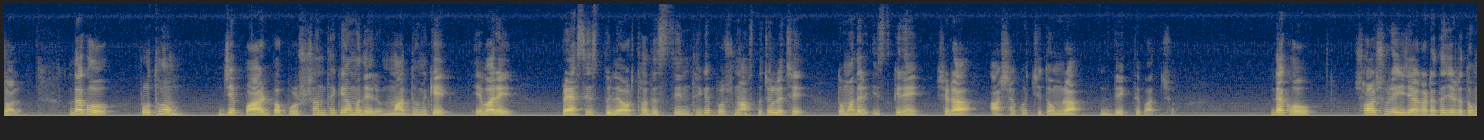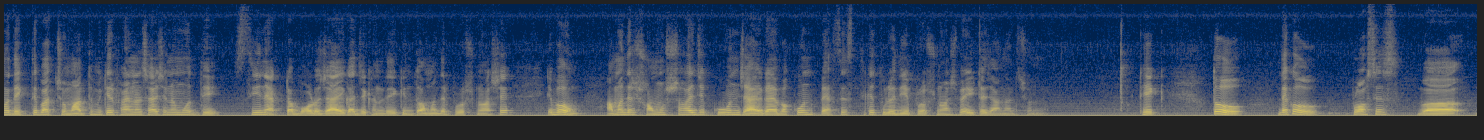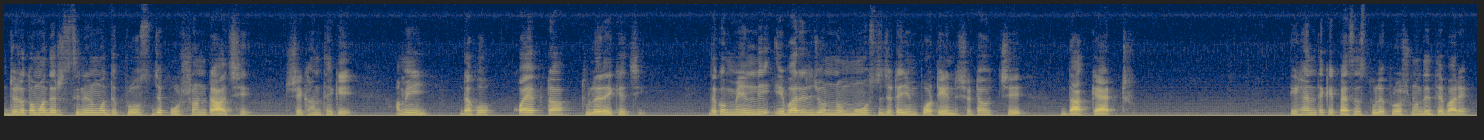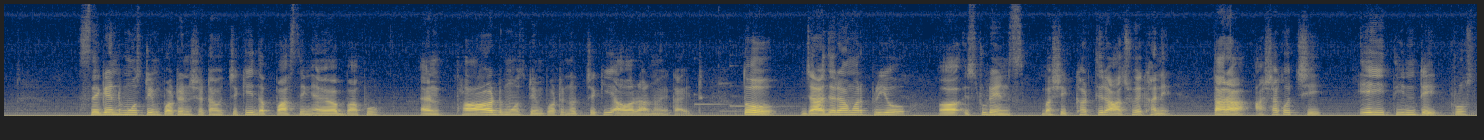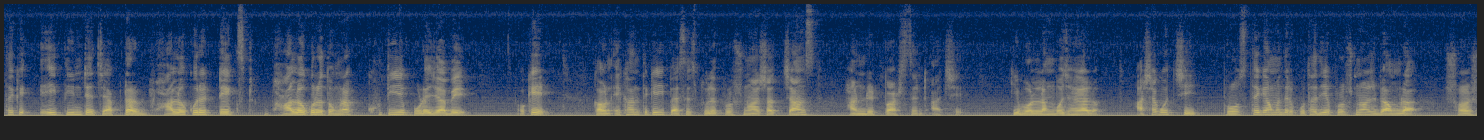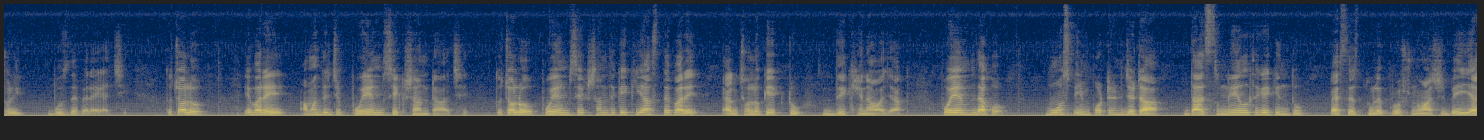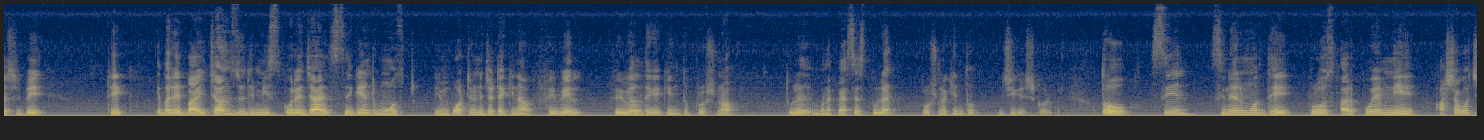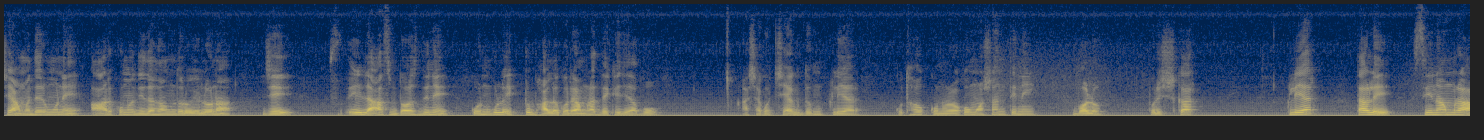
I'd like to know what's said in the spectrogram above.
চলো। দেখো, প্রথম যে পার্ট বা পোর্শন থেকে আমাদের মাধ্যমিকে এবারে প্যাসেজ তুলে, অর্থাৎ সিন থেকে প্রশ্ন আসতে চলেছে, তোমাদের স্ক্রিনে সেটা আশা করছি তোমরা দেখতে পাচ্ছ। দেখো, সরাসরি এই জায়গাটাতে যেটা তোমরা দেখতে পাচ্ছ, মাধ্যমিকের ফাইনাল সাজেশনের মধ্যে সিন একটা বড় জায়গা যেখান থেকে কিন্তু আমাদের প্রশ্ন আসে এবং আমাদের সমস্যা হয় যে কোন জায়গায় বা কোন প্যাসেজ থেকে তুলে দিয়ে প্রশ্ন আসবে এটা জানার জন্য। ঠিক? তো দেখো প্রসেস বা যেটা তোমাদের সিনের মধ্যে প্রোস যে পোর্শনটা আছে, সেখান থেকে আমি দেখো কয়েকটা তুলে রেখেছি। দেখো মেনলি এবারের জন্য মোস্ট যেটা ইম্পর্টেন্ট সেটা হচ্ছে দ্য ক্যাট এখান থেকে প্যাসেজ তুলে প্রশ্ন দিতে পারে। সেকেন্ড মোস্ট ইম্পর্টেন্ট সেটা হচ্ছে কি? The passing away Bapu. And third most important হচ্ছে কি আওয়ার রানওয়ে গাইড তো যারা যারা আমার প্রিয় স্টুডেন্টস বা শিক্ষার্থীরা আছো এখানে, তারা আশা করছি এই তিনটে, প্রোস থেকে এই তিনটে চ্যাপ্টার ভালো করে টেক্সট ভালো করে তোমরা খুঁটিয়ে পড়ে যাবে ওকে কারণ এখান থেকেই প্যাসেজ তুলে প্রশ্ন আসার চান্স হান্ড্রেড পারসেন্ট আছে। কি বললাম, বোঝা গেল? আশা করছি প্রোস থেকে আমাদের কোথা দিয়ে প্রশ্ন আসবে আমরা সরাসরি বুঝতে পেরে গেছি। তো চলো এবারে আমাদের যে পোয়েম সেকশানটা আছে, তো চলো পোয়েম সেকশান থেকে কি আসতে পারে? এক ঝলকে একটু দেখে নেওয়া যাক। পোয়েম দেখো মোস্ট ইম্পর্টেন্ট যেটা দ্য স্নেল থেকে কিন্তু প্যাসেজ তুলে প্রশ্ন আসবেই আসবে। ঠিক, এবারে বাই চান্স যদি মিস করে যায় সেকেন্ড মোস্ট ইম্পর্টেন্ট যেটা কিনা ফিভেল ফিভেল থেকে কিন্তু প্রশ্ন তুলে মানে প্যাসেজ তুলে প্রশ্ন কিন্তু জিজ্ঞেস করবে। তো সিন সিনের মধ্যে প্রোজ আর পোয়েম নিয়ে আশা করছি আমাদের মনে আর কোনো দ্বিধাদ্বন্দ্ব রইল না। যে এই লাস্ট দশ দিনে কোনগুলো একটু ভালো করে আমরা দেখে যাব। আশা করছি একদম ক্লিয়ার কোথাও কোনো রকম অশান্তি নেই। বলো, পরিষ্কার? ক্লিয়ার তাহলে সিন আমরা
